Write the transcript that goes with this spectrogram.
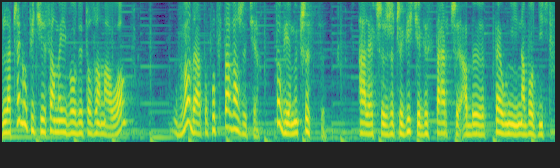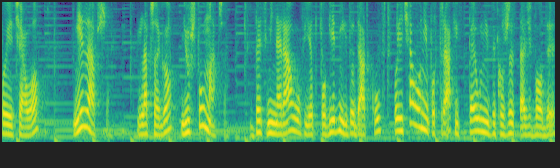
Dlaczego picie samej wody to za mało? Woda to podstawa życia, to wiemy wszyscy. Ale czy rzeczywiście wystarczy, aby w pełni nawodnić Twoje ciało? Nie zawsze. Dlaczego? Już tłumaczę. Bez minerałów i odpowiednich dodatków Twoje ciało nie potrafi w pełni wykorzystać wody,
